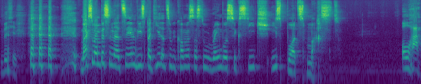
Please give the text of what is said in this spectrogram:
bisschen. Magst du mal ein bisschen erzählen, wie es bei dir dazu gekommen ist, dass du Rainbow Six Siege E-Sports machst? Oha,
